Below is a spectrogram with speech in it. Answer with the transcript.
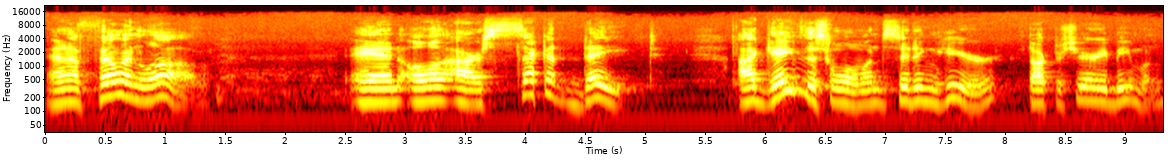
and I fell in love. And on our second date, I gave this woman sitting here, Dr. Sherry Beeman,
